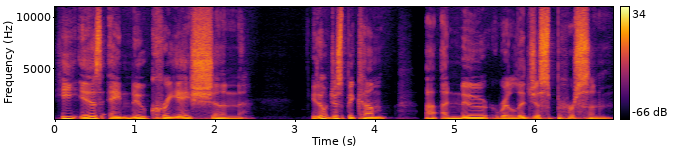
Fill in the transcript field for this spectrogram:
he is a new creation. You don't just become a, a new religious person.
